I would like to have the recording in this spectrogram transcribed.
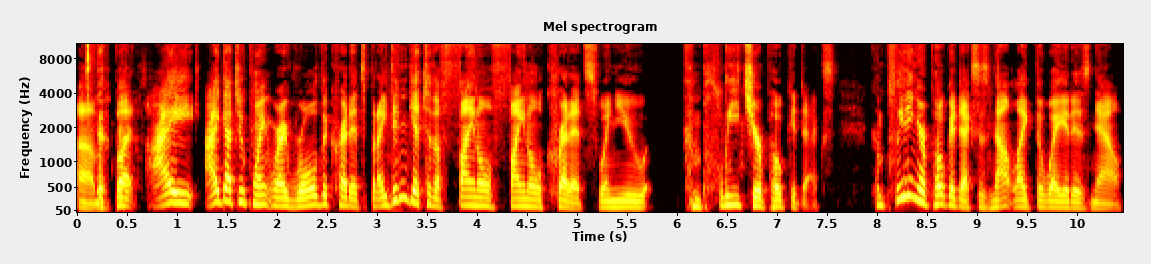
Um, but I I got to a point where I rolled the credits, but I didn't get to the final final credits when you complete your Pokedex. Completing your Pokedex is not like the way it is now.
